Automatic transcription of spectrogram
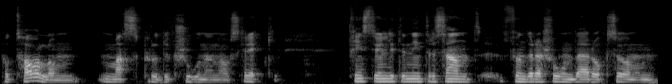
På tal om massproduktionen av skräck. Finns det ju en liten intressant funderation där också om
